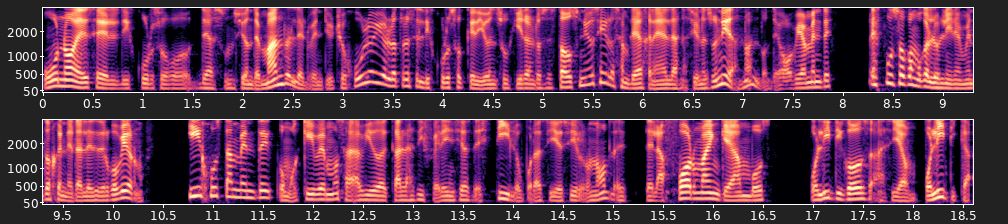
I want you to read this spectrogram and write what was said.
Uno es el discurso de asunción de mando, el del 28 de julio, y el otro es el discurso que dio en su gira en los Estados Unidos y en la Asamblea General de las Naciones Unidas, ¿no? En donde obviamente expuso como que los lineamientos generales del gobierno. Y justamente, como aquí vemos, ha habido acá las diferencias de estilo, por así decirlo, ¿no? De, la forma en que ambos políticos hacían política.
